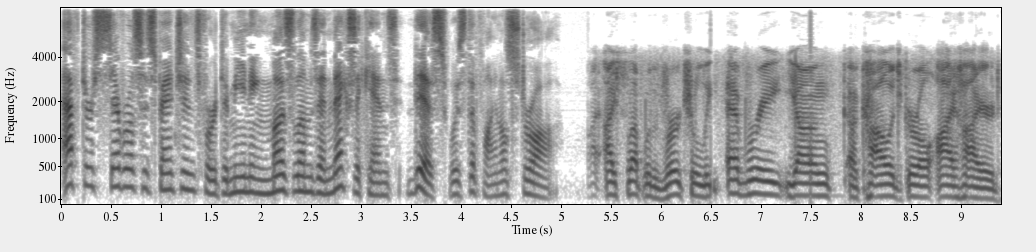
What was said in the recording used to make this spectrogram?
After several suspensions for demeaning Muslims and Mexicans, this was the final straw. I slept with virtually every young uh, college girl I hired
